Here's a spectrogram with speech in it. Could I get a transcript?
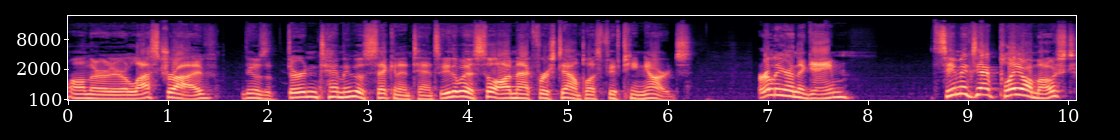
on their, their last drive. I think it was a third and 10, maybe it was second and 10. So either way, it's still automatic first down plus 15 yards. Earlier in the game, same exact play almost.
